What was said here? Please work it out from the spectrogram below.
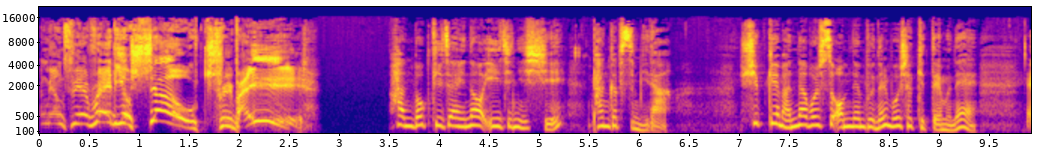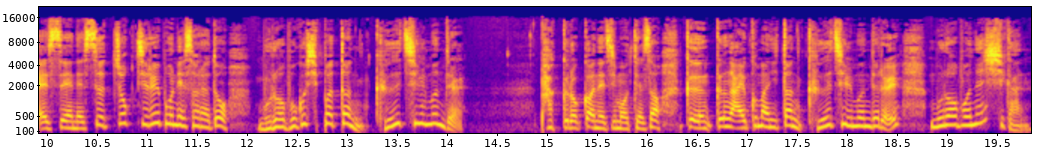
박명수의 라디오 쇼 출발! 한복 디자이너 이진희 씨, 반갑습니다. 쉽게 만나볼 수 없는 분을 모셨기 때문에 SNS 쪽지를 보내서라도 물어보고 싶었던 그 질문들. 밖으로 꺼내지 못해서 끙끙 앓고만 있던 그 질문들을 물어보는 시간.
